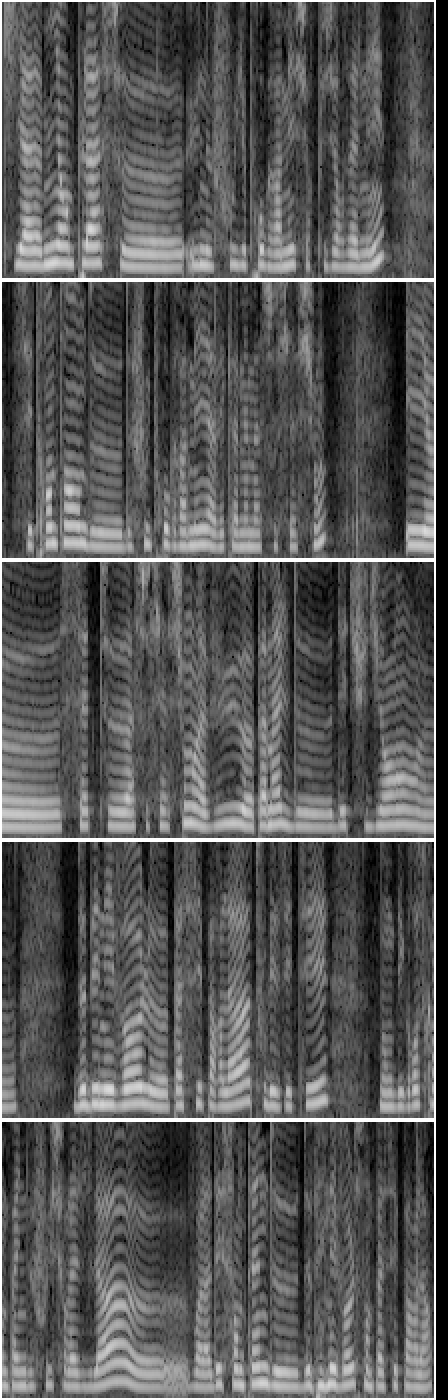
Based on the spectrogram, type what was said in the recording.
qui a mis en place une fouille programmée sur plusieurs années. C'est 30 ans de, fouilles programmées avec la même association. Et euh, cette association a vu euh, pas mal d'étudiants, euh, de bénévoles passer par là tous les étés. Donc des grosses campagnes de fouilles sur la villa. voilà, des centaines de, bénévoles sont passés par là.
